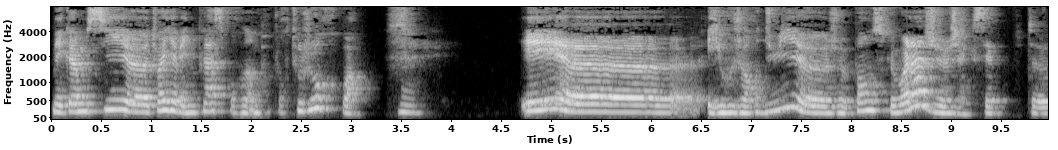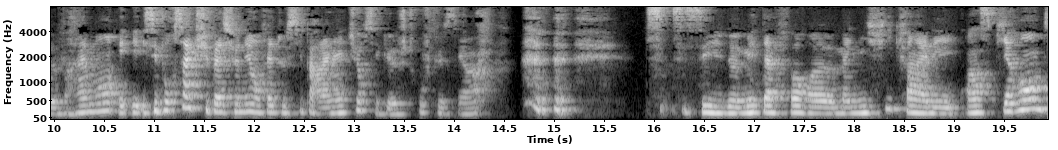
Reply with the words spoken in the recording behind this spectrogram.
mais comme si, euh, tu vois, il y avait une place pour un peu pour toujours, quoi. Et et aujourd'hui, je pense que voilà, j'accepte euh, vraiment et, c'est pour ça que je suis passionnée en fait aussi par la nature c'est que je trouve que c'est un c'est une métaphore euh, magnifique. Enfin elle est inspirante.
